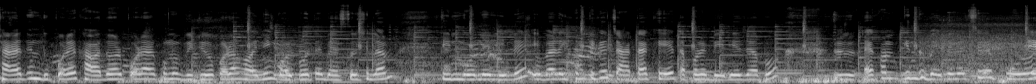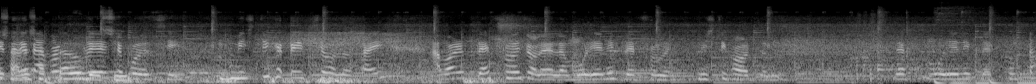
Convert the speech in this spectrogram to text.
সারাদিন দুপুরে খাওয়া দাওয়ার পরে আর কোনো ভিডিও করা হয়নি গল্পতে ব্যস্ত ছিলাম তিন বোনে মিলে। এবার এখান থেকে চাটা খেয়ে তারপরে বেরিয়ে যাব। এখন কিন্তু বেজে গেছে পুরো সাড়ে সাতটারও বেশি। পড়েছি। মিষ্টি খেতে ইচ্ছে হলো তাই আবার প্ল্যাটফর্মে চলে এলাম মরিয়ানি প্ল্যাটফর্মে মিষ্টি খাওয়ার জন্য। দেখো মরিয়ানি প্ল্যাটফর্মটা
